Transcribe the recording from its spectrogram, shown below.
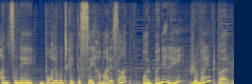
अनसुने बॉलीवुड के किस्से हमारे साथ और बने रहें रिवाइंड पर।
